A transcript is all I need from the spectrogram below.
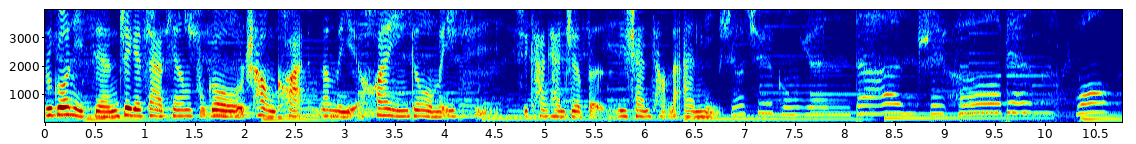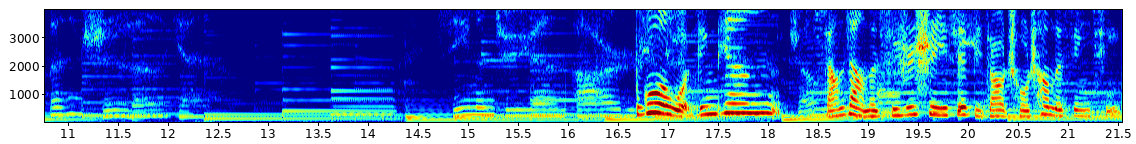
如果你嫌这个夏天不够畅快，那么也欢迎跟我们一起去看看这本绿山墙的安妮。不过，我今天想讲的其实是一些比较惆怅的心情。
